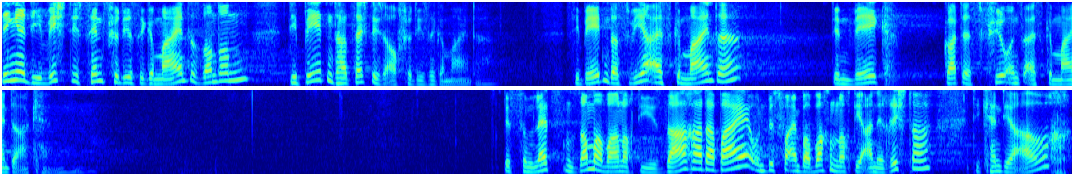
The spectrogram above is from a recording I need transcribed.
Dinge, die wichtig sind für diese Gemeinde, sondern die beten tatsächlich auch für diese Gemeinde. Sie beten, dass wir als Gemeinde den Weg Gottes für uns als Gemeinde erkennen. Bis zum letzten Sommer war noch die Sarah dabei und bis vor ein paar Wochen noch die Anne Richter, die kennt ihr auch.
